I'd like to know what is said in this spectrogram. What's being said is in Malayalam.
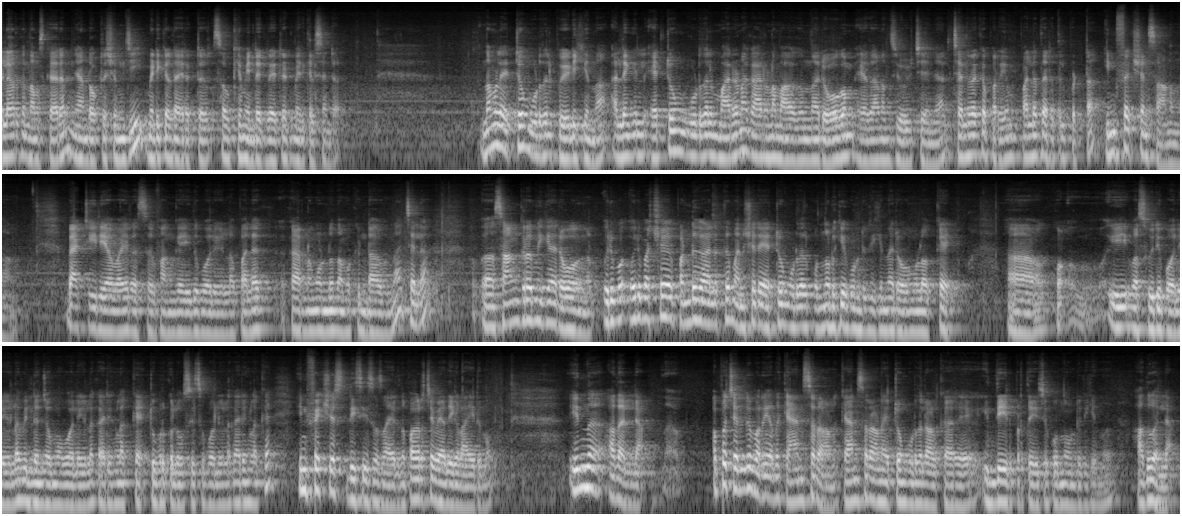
എല്ലാവർക്കും നമസ്കാരം. ഞാൻ doctor Shimji medical director Saukhyam integrated medical centre നമ്മൾ ഏറ്റവും കൂടുതൽ പേടിക്കുന്ന അല്ലെങ്കിൽ ഏറ്റവും കൂടുതൽ മരണകാരണമാകുന്ന രോഗം ഏതാണെന്ന് ചോദിച്ചു കഴിഞ്ഞാൽ ചിലരൊക്കെ പറയും പലതരത്തിൽപ്പെട്ട ഇൻഫെക്ഷൻസ് ആണെന്നാണ്. ബാക്ടീരിയ വൈറസ് ഫംഗൈ ഇതുപോലെയുള്ള പല കാരണം കൊണ്ടും നമുക്കുണ്ടാകുന്ന ചില സാംക്രമിക രോഗങ്ങൾ. ഒരു ഒരു പക്ഷേ പണ്ട് കാലത്ത് മനുഷ്യരെ ഏറ്റവും കൂടുതൽ കൊന്നൊടുക്കിക്കൊണ്ടിരിക്കുന്ന രോഗങ്ങളൊക്കെ ഈ വസൂരി പോലെയുള്ള വില്ലൻ ചുമ പോലെയുള്ള കാര്യങ്ങളൊക്കെ ട്യൂബർക്കുലോസിസ് പോലെയുള്ള കാര്യങ്ങളൊക്കെ ഇൻഫെക്ഷ്യസ് ഡിസീസസ് ആയിരുന്നു പകർച്ചവ്യാധികളായിരുന്നു. ഇന്ന് അതല്ല. അപ്പോൾ ചിലർ പറയും അത് ക്യാൻസറാണ്. ക്യാൻസറാണ് ഏറ്റവും കൂടുതൽ ആൾക്കാരെ ഇന്ത്യയിൽ പ്രത്യേകിച്ച് കൊന്നുകൊണ്ടിരിക്കുന്നത്. അതുമല്ല.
